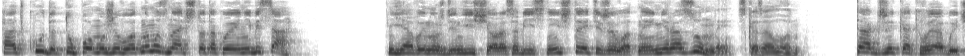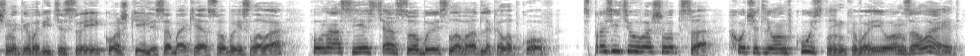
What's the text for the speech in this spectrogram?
«Откуда тупому животному знать, что такое небеса?» «Я вынужден еще раз объяснить, что эти животные неразумны», — сказал он. «Так же, как вы обычно говорите своей кошке или собаке особые слова, у нас есть особые слова для колобков. Спросите у вашего пса, хочет ли он вкусненького, и он залает,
